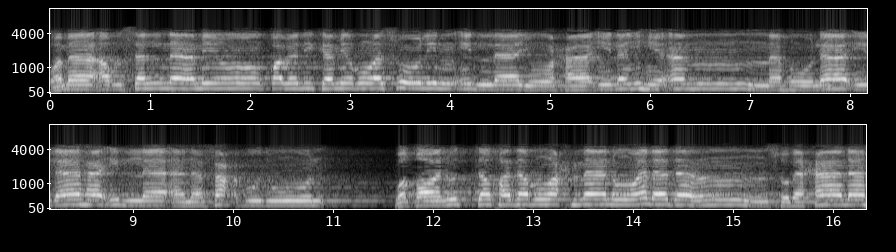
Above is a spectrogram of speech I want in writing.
وما ارسلنا من قبلك من رسول الا يوحى اليه انه لا اله الا أنا فاعبدون وقالوا اتخذ الرحمن ولدا سبحانه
